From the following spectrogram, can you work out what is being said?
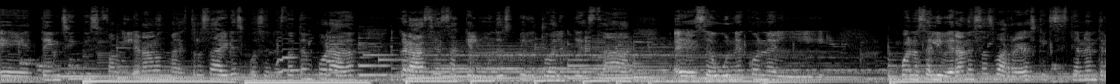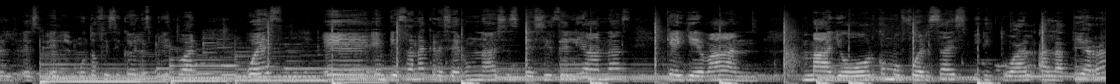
eh, Tenzin y su familia eran los maestros aires, pues en esta temporada, gracias a que el mundo espiritual empieza, eh, se une con el, bueno, se liberan esas barreras que existían entre el, el mundo físico y el espiritual, pues eh, empiezan a crecer unas especies de lianas que llevan mayor como fuerza espiritual a la tierra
